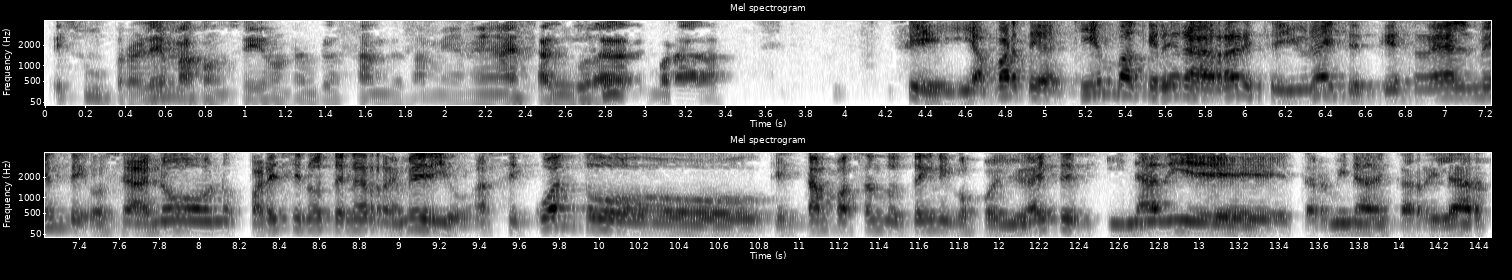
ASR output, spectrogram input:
es un problema conseguir un reemplazante también ¿eh? a esta altura de la temporada. Sí, y aparte, ¿quién va a querer agarrar este United? Que es realmente, o sea, no, parece no tener remedio. ¿Hace cuánto que están pasando técnicos por el United y nadie termina de encarrilar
